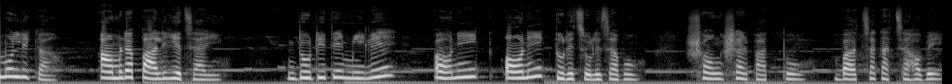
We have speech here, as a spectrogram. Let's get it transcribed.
মল্লিকা, আমরা পালিয়ে যাই। দুটিতে মিলে অনেক অনেক দূরে চলে যাব। সংসার পাতব, বাচ্চা কাচ্চা হবে।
